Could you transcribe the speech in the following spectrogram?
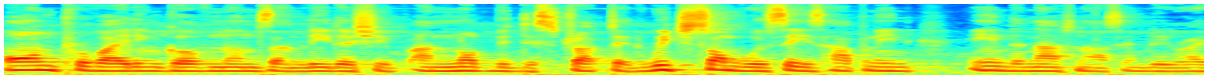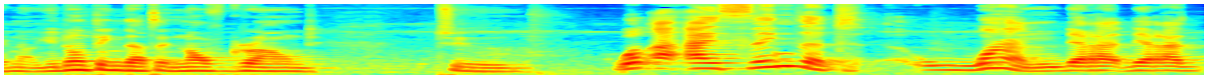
on providing governance and leadership and not be distracted, which some will say is happening in the National Assembly right now. You don't think that's enough ground to well, I think that one, there are, there are,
